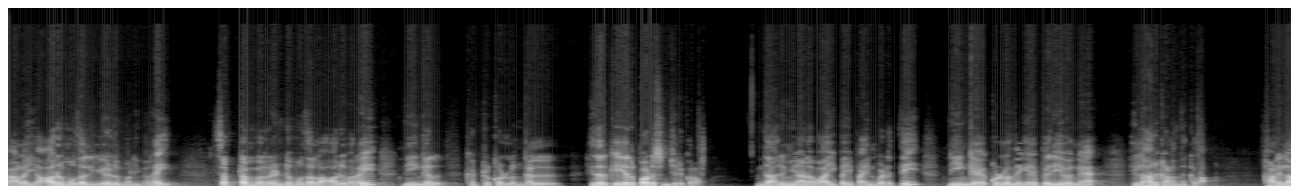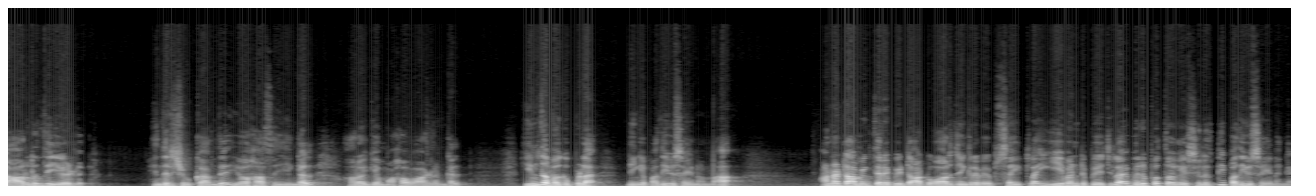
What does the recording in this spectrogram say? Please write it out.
காலை ஆறு முதல் ஏழு மணி வரை செப்டம்பர் ரெண்டு முதல் ஆறு வரை நீங்கள் கற்றுக்கொள்ளுங்கள். இதற்கு ஏற்பாடு செஞ்சுருக்கிறோம். இந்த அருமையான வாய்ப்பை பயன்படுத்தி நீங்கள் குழந்தைங்க பெரியவங்க எல்லாரும் கலந்துக்கலாம். காலையில் ஆறுலேருந்து ஏழு எந்திரிச்சு உட்காந்து யோகா செய்யுங்கள் ஆரோக்கியமாக வாழுங்கள். இந்த வகுப்பில் நீங்கள் பதிவு செய்யணும்னா அனடாமிக் தெரப்பி டாட் ஓஆர்ஜிங்கிற வெப்சைட்டில் ஈவெண்ட் பேஜில் விருப்பத்தொகை செலுத்தி பதிவு செய்யணுங்க.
